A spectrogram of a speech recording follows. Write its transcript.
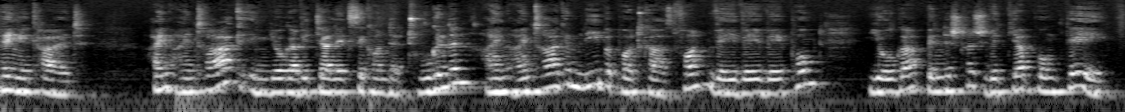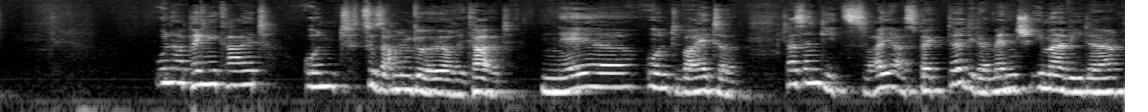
Unabhängigkeit. Ein Eintrag im Yoga Vidya Lexikon der Tugenden, ein Eintrag im Liebe Podcast von www.yoga-vidya.de. Unabhängigkeit und Zusammengehörigkeit, Nähe und Weite. Das sind die zwei Aspekte, die der Mensch immer wieder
